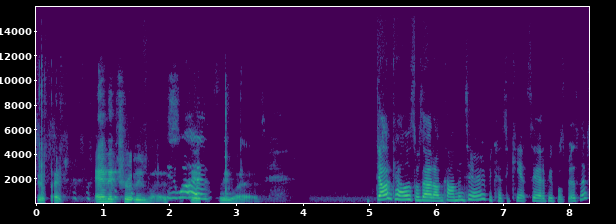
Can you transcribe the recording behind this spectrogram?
too much. And it truly was. It was. It really was. Don Callis was out on commentary because he can't stay out of people's business.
